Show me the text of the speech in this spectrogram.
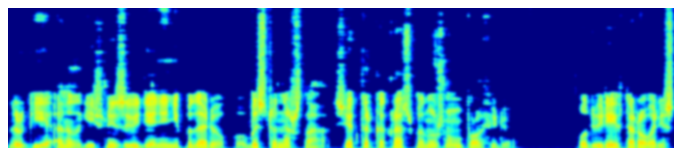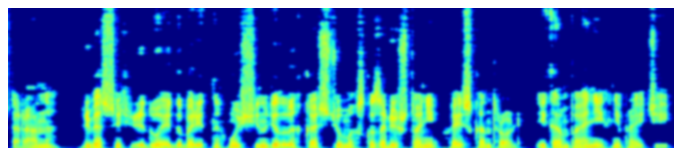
другие аналогичные заведения неподалеку. Быстро нашла. Сектор как раз по нужному профилю. У дверей второго ресторана ребят встретили двое габаритных мужчин в деловых костюмах, сказали, что они фейс-контроль, и компании их не пройти.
